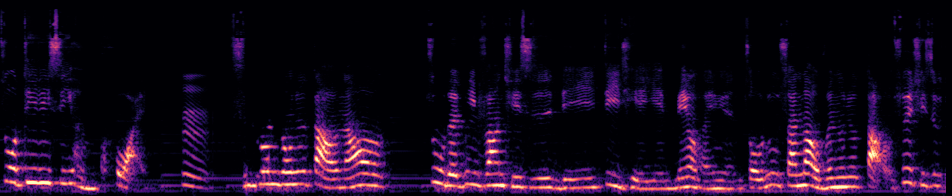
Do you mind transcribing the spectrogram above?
坐 DDC 很快，嗯十分钟就到。然后住的地方其实离地铁也没有很远，走路三到五分钟就到了，所以其实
